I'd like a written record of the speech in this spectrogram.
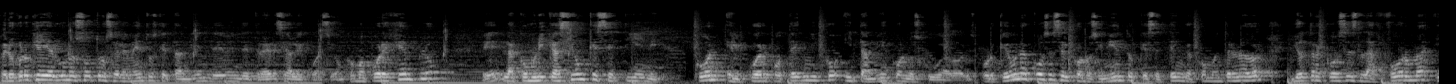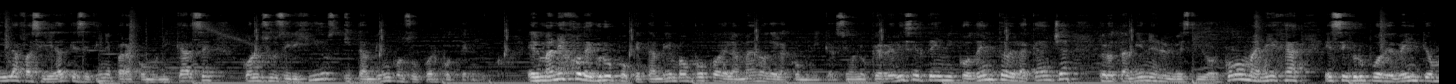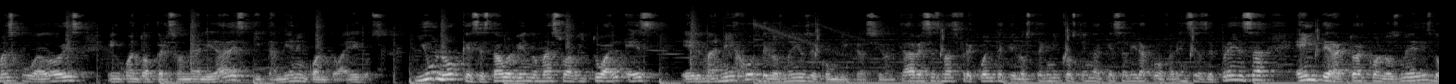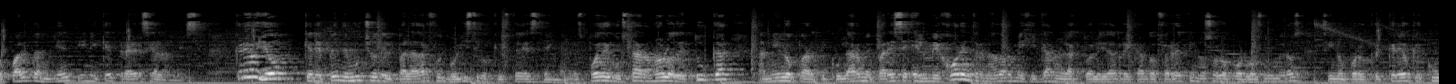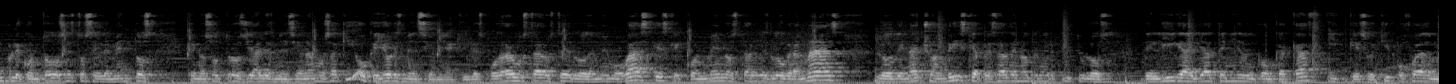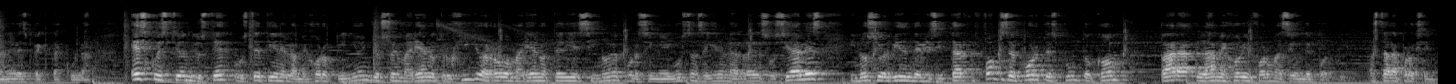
Pero creo que hay algunos otros elementos que también deben de traerse a la ecuación, como por ejemplo eh, la comunicación que se tiene con el cuerpo técnico y también con los jugadores. Porque una cosa es el conocimiento que se tenga como entrenador y otra cosa es la forma y la facilidad que se tiene para comunicarse con sus dirigidos y también con su cuerpo técnico. El manejo de grupo, que también va un poco de la mano de la comunicación, lo que realiza el técnico dentro de la cancha, pero también en el vestidor. Cómo maneja ese grupo de 20 o más jugadores en cuanto a personalidades y también en cuanto a egos. Y uno que se está volviendo más habitual es el manejo de los medios de comunicación. Cada vez es más frecuente que los técnicos tengan que salir a conferencias de prensa e interactuar con los medios, lo cual también tiene que traerse a la mesa. Creo yo que depende mucho del paladar futbolístico que ustedes tengan. Les puede gustar o no lo de Tuca. A mí en lo particular me parece el mejor entrenador mexicano en la actualidad, Ricardo Ferretti, no solo por los números, sino porque creo que cumple con todos estos elementos que nosotros ya les mencionamos aquí o que yo les mencioné aquí. Les podrá gustar a ustedes lo de Memo Vázquez, que con menos tal vez logra más, lo de Nacho Ambriz, que a pesar de no tener títulos de liga ya ha tenido en CONCACAF y que su equipo juega de manera espectacular. Es cuestión de usted, usted tiene la mejor opinión. Yo soy Mariano Trujillo, arroba Mariano T19 por si me gustan seguir en las redes sociales. Y no se olviden de visitar foxdeportes.com para la mejor información deportiva. Hasta la próxima.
